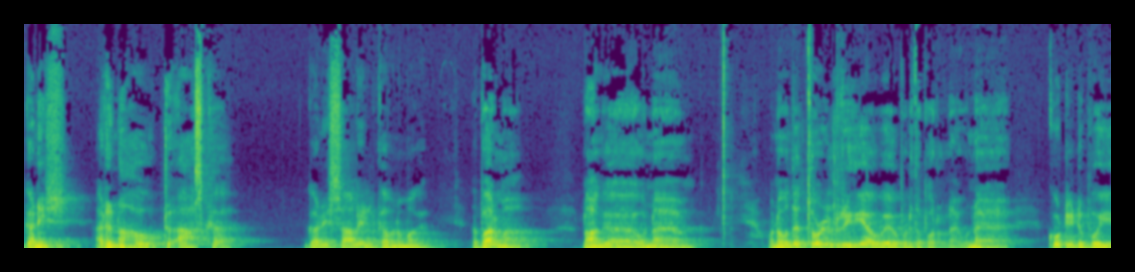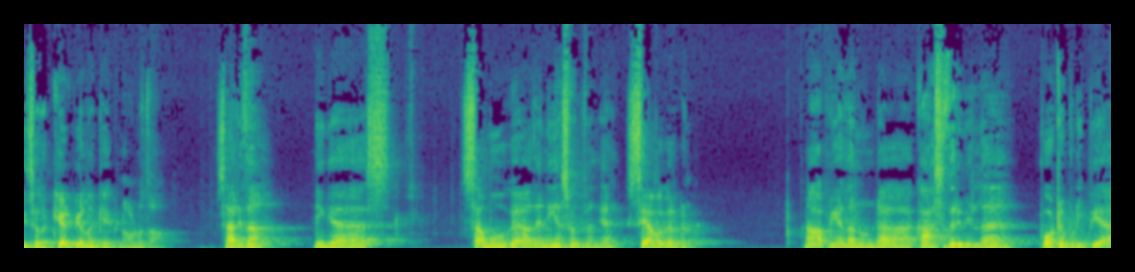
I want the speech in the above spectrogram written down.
Ganesh I don't know how to ask Ganesh சாலையில் கவனமாக "இந்த பாருமா நாங்கள் உன்னை உன்னை வந்து தொழில் ரீதியாக உபயோகப்படுத்த போகிறோம்ல உன்னை கூட்டிகிட்டு போய் சில கேள்வியெல்லாம் கேட்கணும் அவ்வளோதான் சரிதான். நீங்கள் சமூக அதை நீ ஏன் சொல்வீங்க சேவகர்கள். அப்படியே தான் உண்டா? காசு தருவில்ல? போட்டோ பிடிப்பியா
